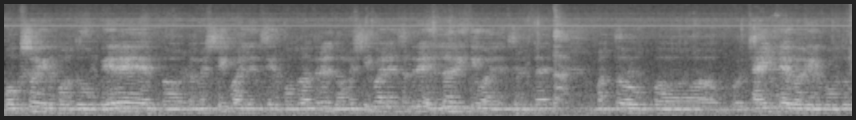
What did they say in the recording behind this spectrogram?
ಪೋಕ್ಸೋ ಇರ್ಬೋದು, ಬೇರೆ ಡೊಮೆಸ್ಟಿಕ್ ವೈಲೆನ್ಸ್ ಇರ್ಬೋದು, ಅಂದ್ರೆ ಡೊಮೆಸ್ಟಿಕ್ ವೈಲೆನ್ಸ್ ಅಂದ್ರೆ ಎಲ್ಲ ರೀತಿ ವೈಲೆನ್ಸ್ ಇರುತ್ತೆ. ಮತ್ತು ಚೈಲ್ಡ್ ಲೇಬರ್ ಇರ್ಬೋದು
